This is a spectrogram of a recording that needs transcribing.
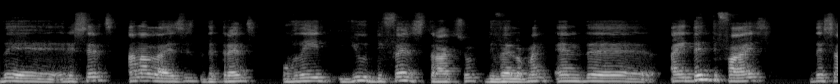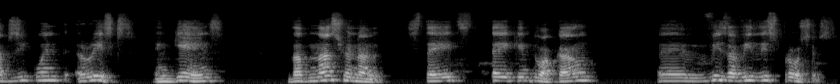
The research analyzes the trends of the EU defense structure development and uh, identifies the subsequent risks and gains that national states take into account uh, vis-a-vis this process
